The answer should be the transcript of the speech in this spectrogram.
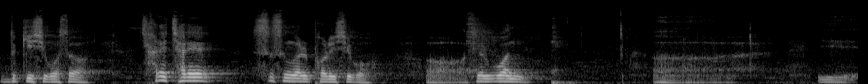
느끼시고서 차례차례 스승을 버리시고 어, 결국은 어, 이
